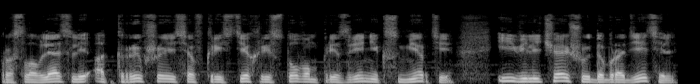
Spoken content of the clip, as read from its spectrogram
прославлять ли открывшееся в кресте Христовом презрение к смерти и величайшую добродетель,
